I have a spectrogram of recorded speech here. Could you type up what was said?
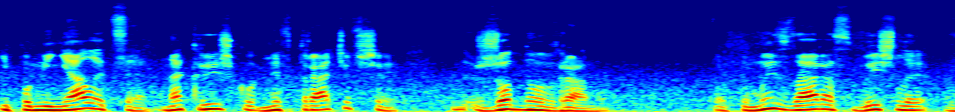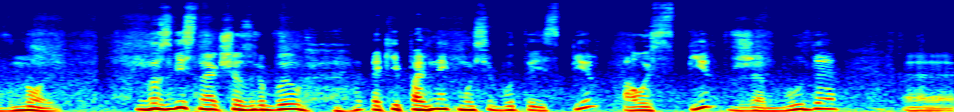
і поміняли це на кришку, не втративши жодного граму. Тобто ми зараз вийшли в ноль. Ну, звісно, якщо зробив такий пальник, мусить бути і спірт, а ось спірт вже буде е,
